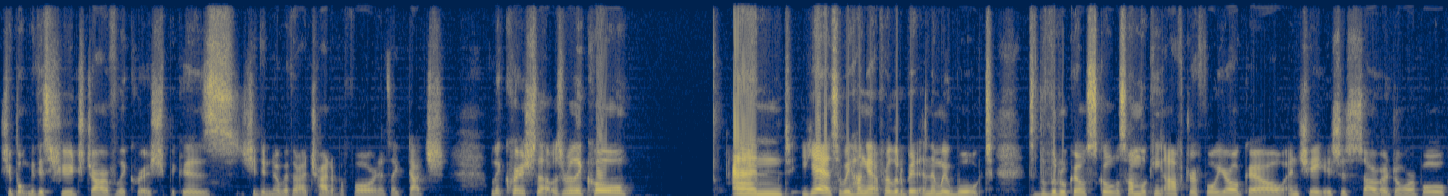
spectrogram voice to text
She bought me this huge jar of licorice because she didn't know whether I'd tried it before, and it's like Dutch licorice. So that was really cool. And yeah, so we hung out for a little bit and then we walked to the little girl's school. So I'm looking after a four year old girl and she is just so adorable.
